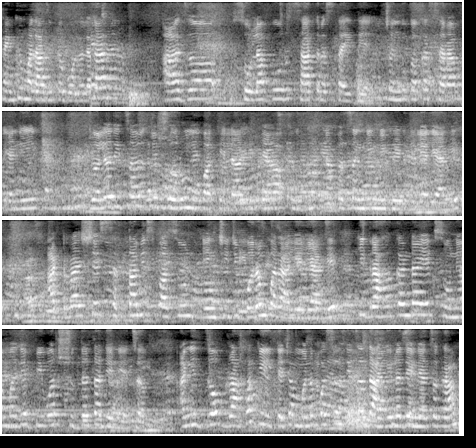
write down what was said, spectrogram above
थँक्यू मला आज इथं बोलवलं आज सोलापूर सात रस्ता इथे चंदूकाका सराफ यांनी ज्वेलरीचं जे शोरूम उभा केलं आहे त्या उद्घाटनाप्रसंगी मी भेट दिलेली आहे. अठराशे सत्तावीसपासून यांची जी परंपरा आलेली आहे की ग्राहकांना एक सोन्यामध्ये प्युअर शुद्धता देण्याचं आणि जो ग्राहक येईल त्याच्या मनपसंतीचं दागिनं देण्याचं काम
